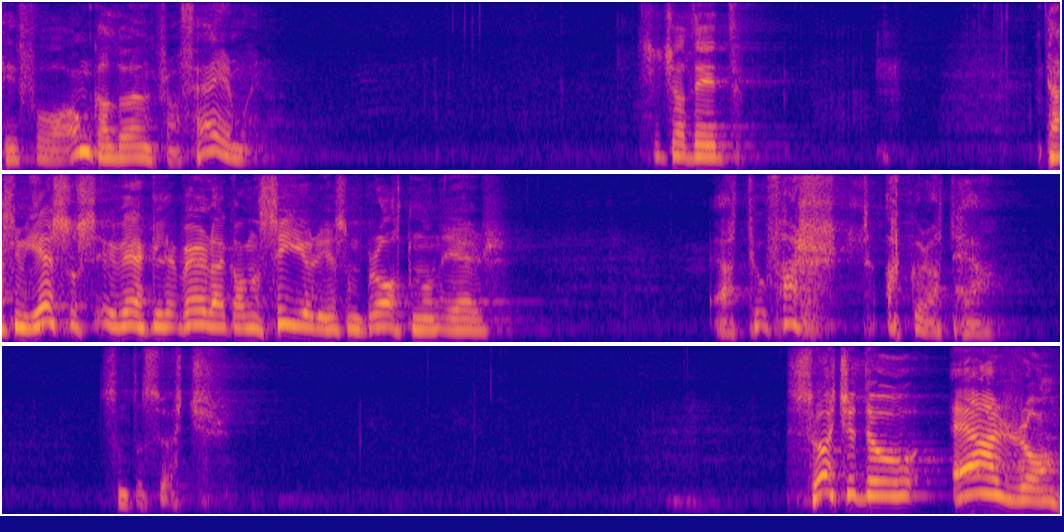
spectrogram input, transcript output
Til få ånga løn fra feir min. Så tja dit, det som Jesus i verleggen sier i som bråten hon er, er at du først akkurat her som du søker. Søker du ære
